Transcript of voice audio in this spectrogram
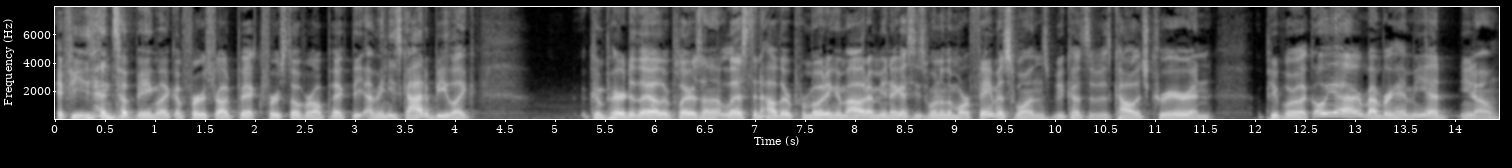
If he ends up being like a first round pick, first overall pick, the, I mean, he's got to be like, compared to the other players on that list and how they're promoting him out. I mean, I guess he's one of the more famous ones because of his college career. And people are like, oh, yeah, I remember him. He had, you know,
